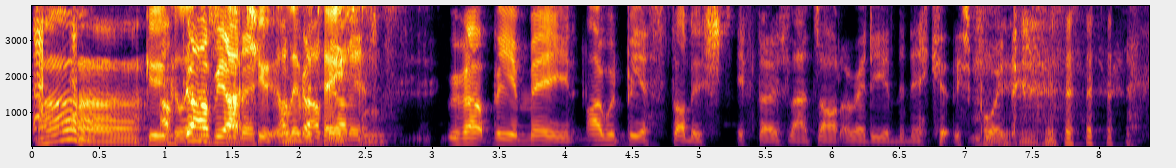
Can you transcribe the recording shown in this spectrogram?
ah. Googling the statute of limitations without being mean, I would be astonished if those lads aren't already in the nick at this point,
